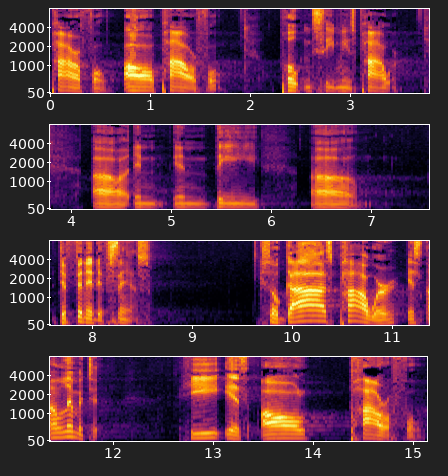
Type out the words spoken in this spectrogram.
powerful, all powerful. Potency means power. Uh, in in the uh, definitive sense. So God's power is unlimited. He is all powerful.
